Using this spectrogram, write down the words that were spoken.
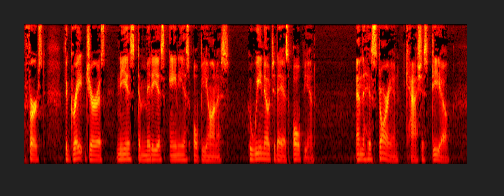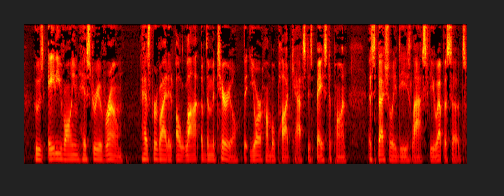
First, the great jurist Gnaeus Domitius Annius Ulpianus, who we know today as Ulpian, and the historian Cassius Dio, whose 80-volume History of Rome has provided a lot of the material that your humble podcast is based upon, especially these last few episodes.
